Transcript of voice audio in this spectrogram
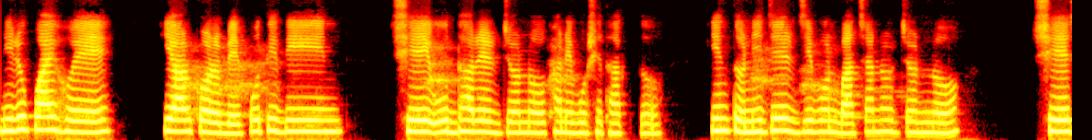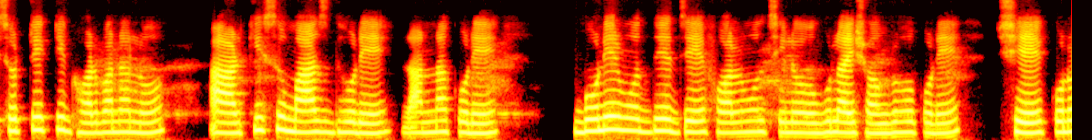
নিরুপায় হয়ে, কি আর করবে? প্রতিদিন সেই উদ্ধারের জন্য ওখানে বসে থাকতো। কিন্তু নিজের জীবন বাঁচানোর জন্য সে ছোট্ট একটি ঘর বানালো আর কিছু মাছ ধরে রান্না করে বনের মধ্যে যে ফলমূল ছিল ওগুলাই সংগ্রহ করে সে কোনো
